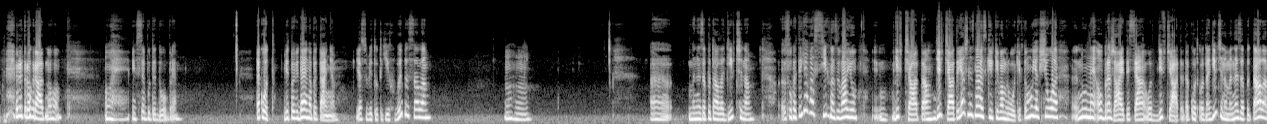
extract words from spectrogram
ретроградного. Ой, і все буде добре. Так от, відповідаю на питання. Я собі тут їх виписала. Угу. Мене запитала дівчина. Слухайте, я вас всіх називаю дівчата. Дівчата, я ж не знаю, скільки вам років. Тому якщо е, ну не ображайтеся, от дівчата. Так от одна дівчина мене запитала,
